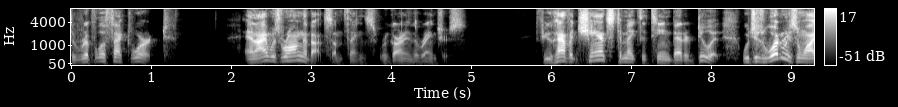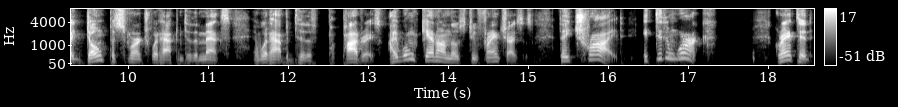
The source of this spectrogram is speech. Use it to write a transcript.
the ripple effect worked. And I was wrong about some things regarding the Rangers. If you have a chance to make the team better, do it. Which is one reason why I don't besmirch what happened to the Mets and what happened to the Padres. I won't get on those two franchises. They tried, it didn't work. Granted,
